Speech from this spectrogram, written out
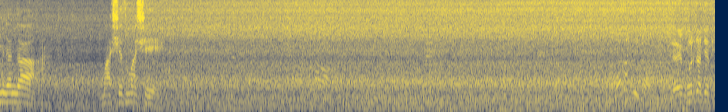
मानगंगा मासेच मासे लय भर जाते ती.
